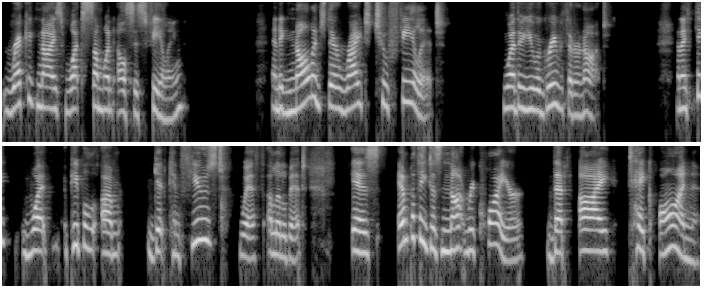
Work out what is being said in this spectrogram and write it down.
recognize what someone else is feeling and acknowledge their right to feel it, whether you agree with it or not. And I think what people um, get confused with a little bit is empathy does not require that I take on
